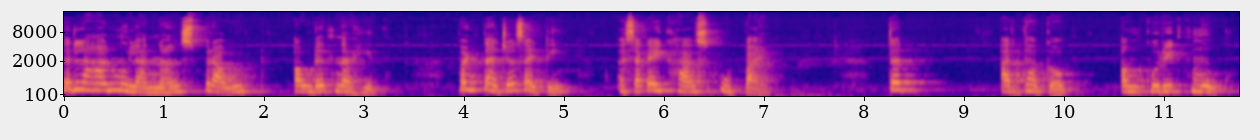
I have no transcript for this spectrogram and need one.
तर लहान मुलांना स्प्राऊट आवडत नाहीत. पण त्याच्यासाठी असा काही खास उपाय. तर अर्धा कप अंकुरित मूग.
